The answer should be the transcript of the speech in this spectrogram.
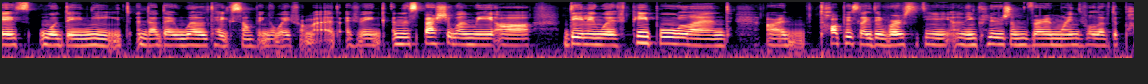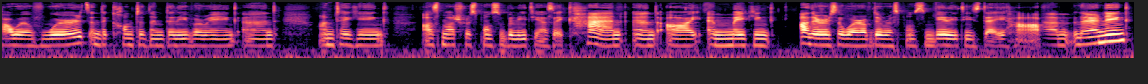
is what they need and that they will take something away from it i think and especially when we are dealing with people and our topics like diversity and inclusion i'm very mindful of the power of words and the content i'm delivering and i'm taking as much responsibility as i can and i am making others aware of the responsibilities they have. Um, learning,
